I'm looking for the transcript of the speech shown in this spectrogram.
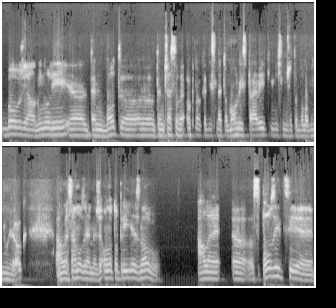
bohužiaľ minuli e, ten bod, e, ten časové okno, kedy sme to mohli spraviť, myslím, že to bolo minulý rok, ale samozrejme, že ono to príde znovu. Ale e, z pozície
